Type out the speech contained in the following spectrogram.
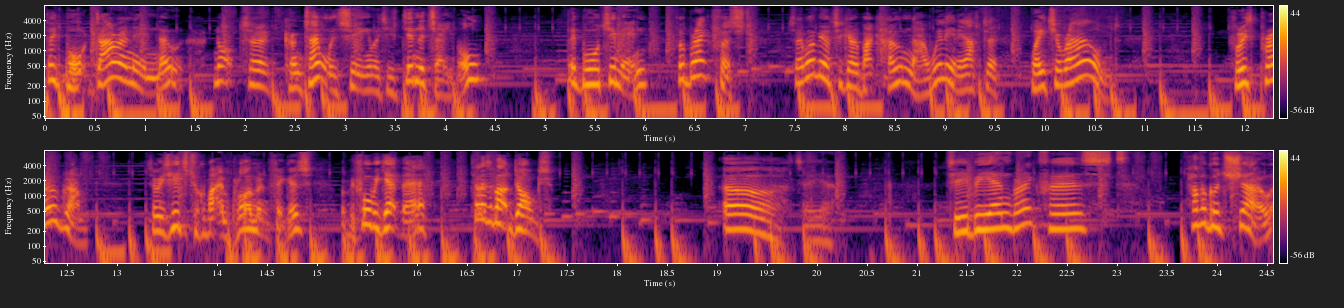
They brought Darren in, no, not uh, content with seeing him at his dinner table. They brought him in for breakfast. So he won't be able to go back home now, will he? And he'll have to wait around for his programme. So he's here to talk about employment figures. But before we get there, tell us about dogs. Oh dear. GBN breakfast. Have a good show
